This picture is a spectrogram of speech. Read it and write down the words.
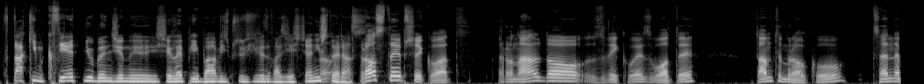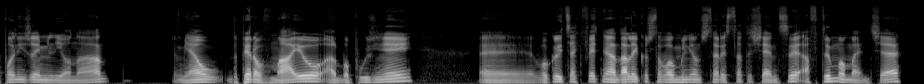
w takim kwietniu będziemy się lepiej bawić przy FIFA 20 niż no, teraz. Prosty przykład. Ronaldo zwykły, złoty, w tamtym roku cenę poniżej miliona miał dopiero w maju albo później E, w okolicach kwietnia dalej kosztował 1 400 tysięcy, a w tym momencie,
